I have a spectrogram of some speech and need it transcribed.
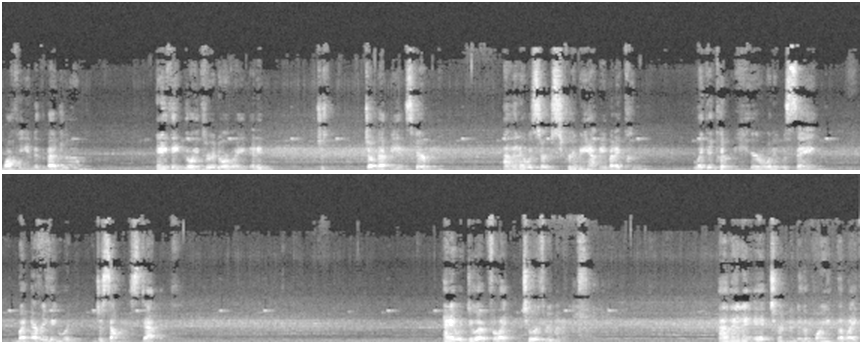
walking into the bedroom, anything, going through a doorway, it'd just jump at me and scare me. And then it would start screaming at me, but I couldn't, like, I couldn't hear what it was saying, but everything would just sound like static. And it would do it for like two or three minutes. And then it, it turned into the point that, like,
